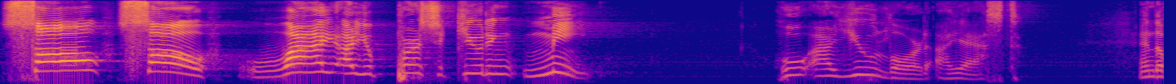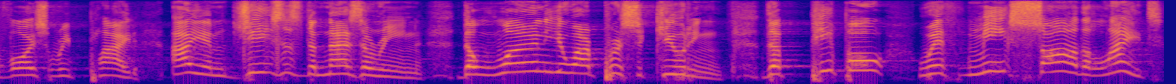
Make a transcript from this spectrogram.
Saul, Saul, why are you persecuting me? Who are you, Lord? I asked. And the voice replied, I am Jesus the Nazarene, the one you are persecuting. The people with me saw the light,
